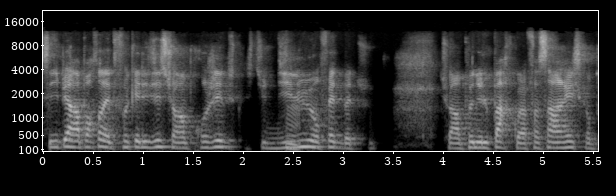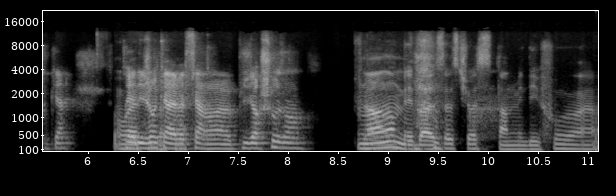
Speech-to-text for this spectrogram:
c'est hyper important d'être focalisé sur un projet, parce que si tu te dilues, en fait, bah, tu, tu vas un peu nulle part. Quoi. Enfin, c'est un risque en tout cas. il y a des gens qui arrivent à faire euh, plusieurs choses. Hein. non, non, mais bah, ça, tu vois, c'est un de mes défauts. à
